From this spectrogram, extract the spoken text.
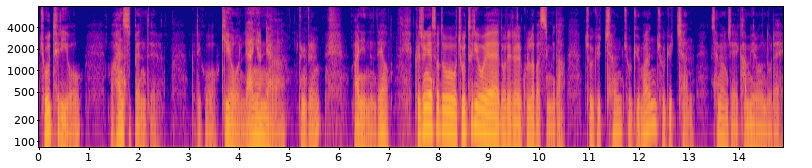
조트리오, 뭐 한스밴드, 그리고 귀여운 량현량아 등등 많이 있는데요. 그 중에서도 조트리오의 노래를 골라봤습니다. 조규찬, 조규만, 조규찬 삼형제의 감미로운 노래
